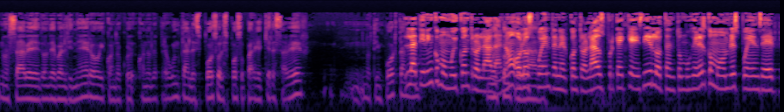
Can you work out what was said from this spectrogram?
no sabe dónde va el dinero y cuando, cu- cuando le pregunta al esposo, el esposo para qué quiere saber, no te importa. La ¿no? tienen como muy controlada, Muy ¿no? O los controlada. pueden tener controlados, porque hay que decirlo, tanto mujeres como hombres pueden ser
